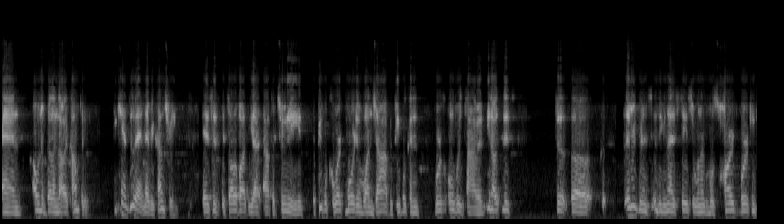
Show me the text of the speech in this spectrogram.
and own a billion dollar company. You can't do that in every country. It's just, it's all about the opportunity. If people can work more than one job, if people can work overtime, and you know, it's the, the immigrants in the United States are one of the most hardworking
